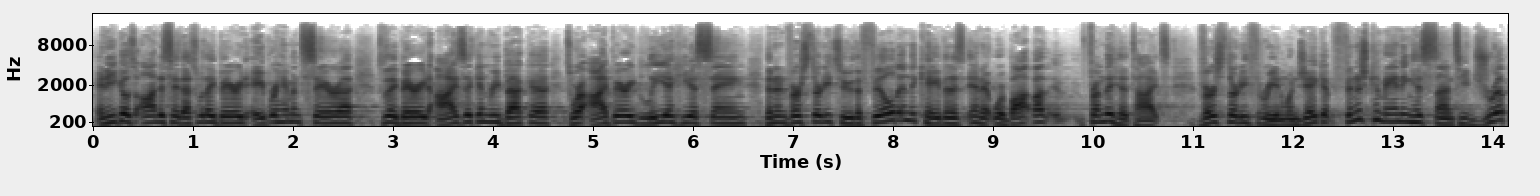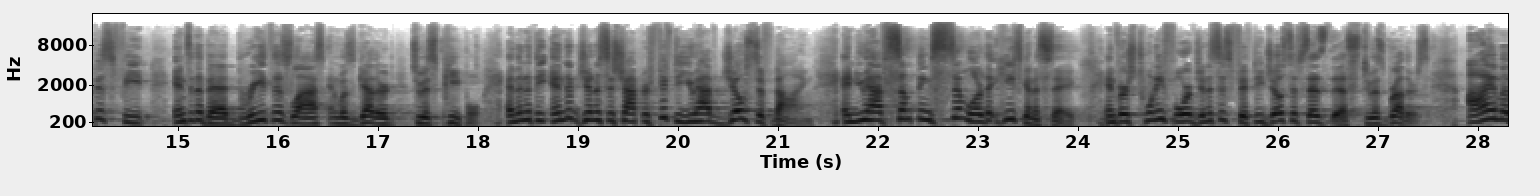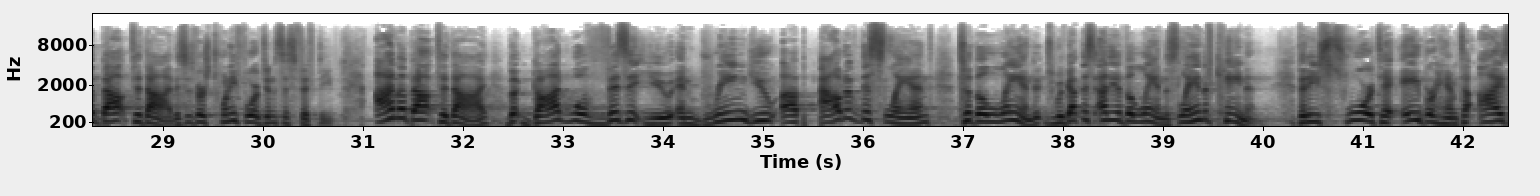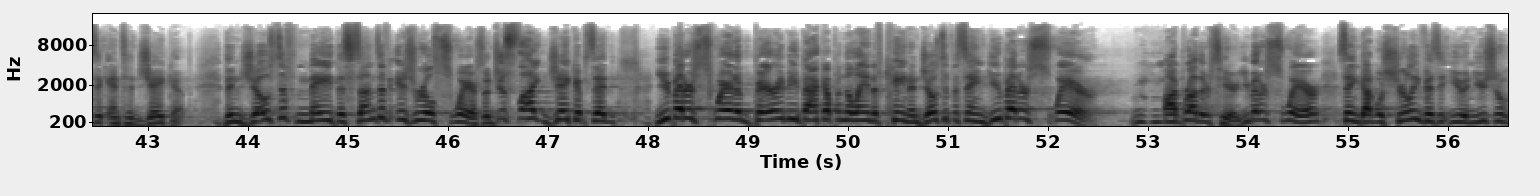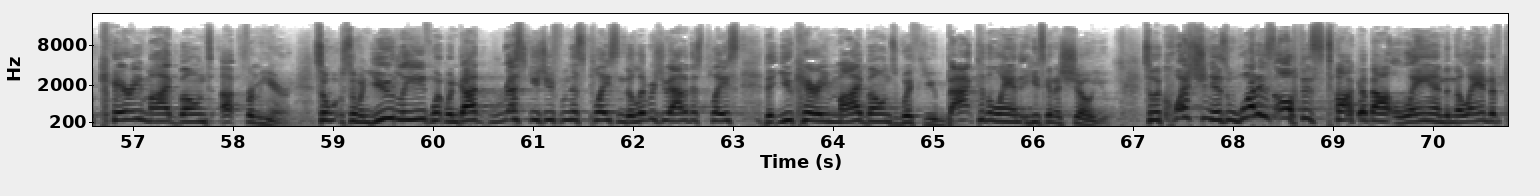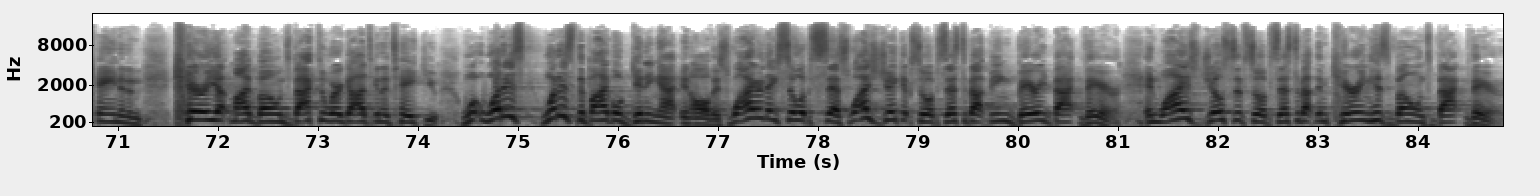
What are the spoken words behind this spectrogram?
And he goes on to say that's where they buried Abraham and Sarah. So they buried Isaac and Rebekah. It's where I buried Leah, he is saying. Then in verse 32, the field and the cave that is in it were bought by, from the Hittites. Verse 33, and when Jacob finished commanding his sons, he drew up his feet into the bed, breathed his last, and was gathered to his people. And then at the end of Genesis chapter 50, you have Joseph dying. And you have something similar that he's going to say. In verse 24 of Genesis 50, Joseph says this to his brothers I am about to die. This is verse 24 24 Genesis 50. I'm about to die, but God will visit you and bring you up out of this land to the land. We've got this idea of the land, this land of Canaan that he swore to Abraham, to Isaac, and to Jacob. Then Joseph made the sons of Israel swear. So just like Jacob said, You better swear to bury me back up in the land of Canaan, Joseph is saying, You better swear my brothers here, you better swear, saying, God will surely visit you and you shall carry my bones up from here. So, so when you leave, when, when God rescues you from this place and delivers you out of this place, that you carry my bones with you back to the land that He's going to show you. So the question is, what is all this talk about land and the land of Canaan and carry up my bones back to where God's going to take you? What, what, is, what is the Bible getting at in all this? Why are they so obsessed? Why is Jacob so obsessed about being buried back there? And why is Joseph so obsessed about them carrying his bones back there.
